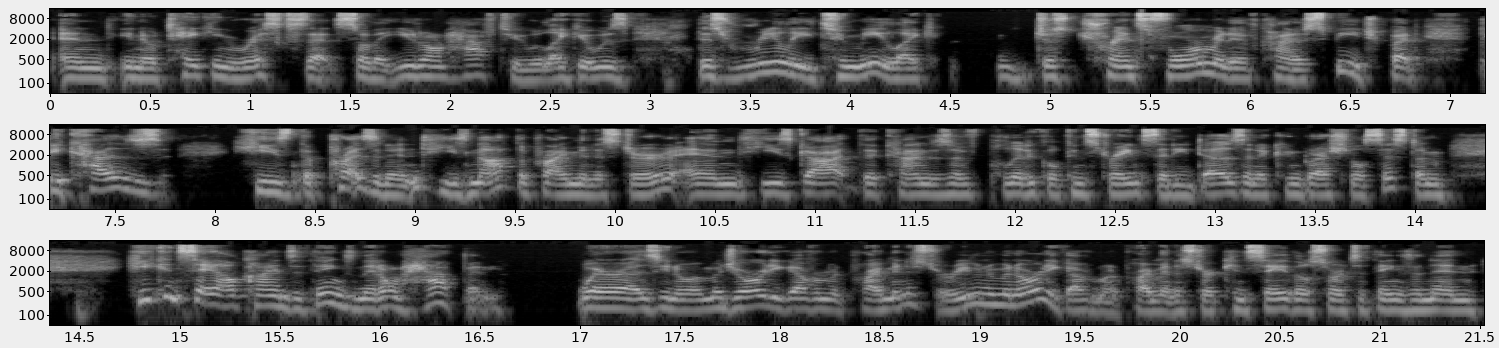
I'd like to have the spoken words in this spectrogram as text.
and, you know, taking risks that so that you don't have to. Like it was this really, to me, like just transformative kind of speech. But because he's the president, he's not the prime minister, and he's got the kinds of political constraints that he does in a congressional system, he can say all kinds of things and they don't happen. Whereas, you know, a majority government prime minister, or even a minority government prime minister can say those sorts of things and then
